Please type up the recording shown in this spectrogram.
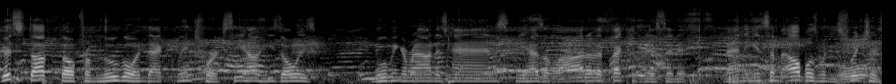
Good stuff, though, from Lugo in that clinch work. See how he's always moving around his hands. He has a lot of effectiveness in it. Landing in some elbows when he switches.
